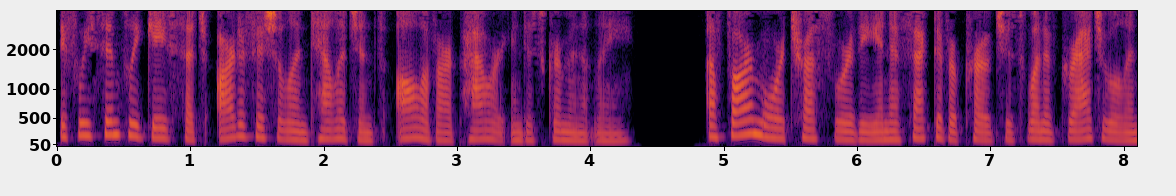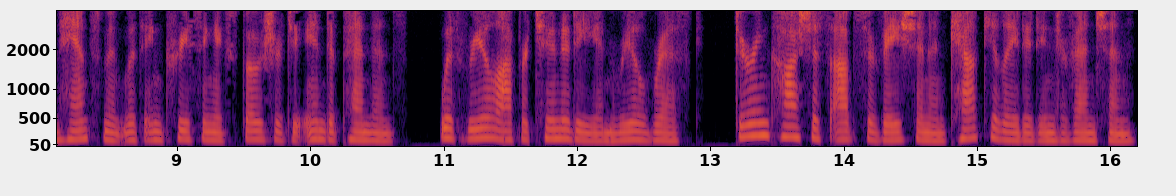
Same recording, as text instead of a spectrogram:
if we simply gave such artificial intelligence all of our power indiscriminately. A far more trustworthy and effective approach is one of gradual enhancement with increasing exposure to independence, with real opportunity and real risk, during cautious observation and calculated intervention,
